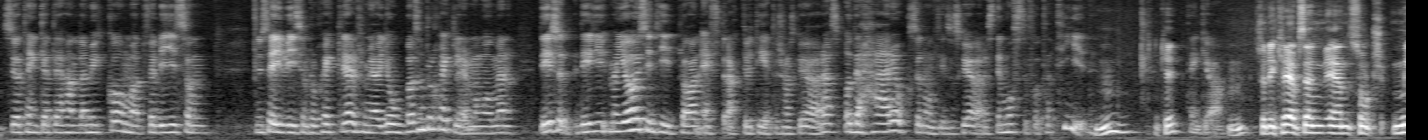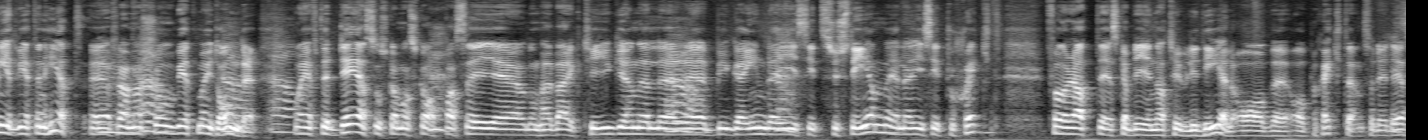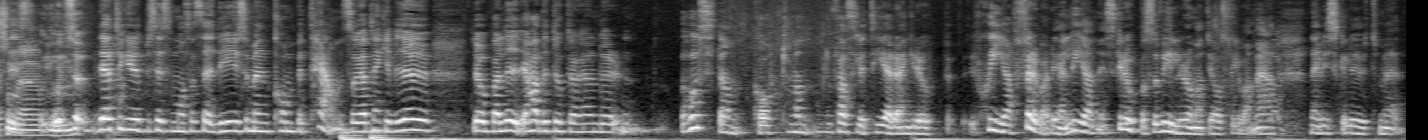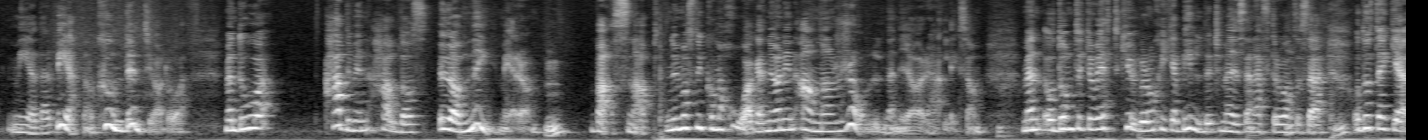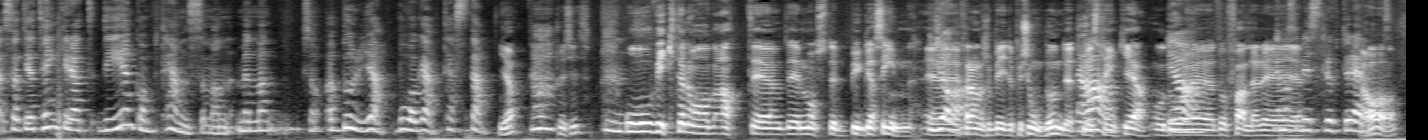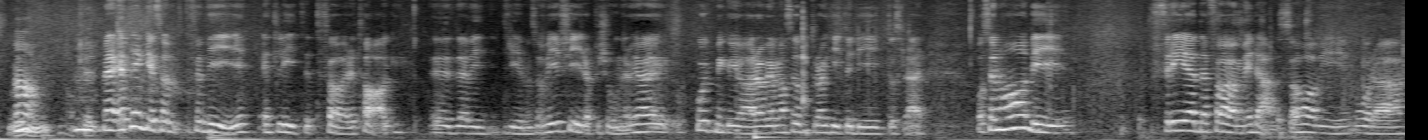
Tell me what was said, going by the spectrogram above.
Så jag tänker att det handlar mycket om att för vi som, nu säger vi som projektledare, som jag jobbar som projektledare många gånger, men det är så, det är, man gör sin tidplan efter aktiviteter som ska göras och det här är också någonting som ska göras. Det måste få ta tid, Mm. Okej. tänker jag. Mm. Så det krävs en, en sorts medvetenhet, eh, för annars Ja. så vet man ju inte om Ja, det. ja. Och efter det så ska man skapa sig eh, de här verktygen eller eh, bygga in det i sitt system eller i sitt projekt. För att det ska bli en naturlig del av, av projekten. Så det är det som är... Precis. Mm. så, det jag tycker det är precis som Åsa säger, det är ju som en kompetens. Och jag tänker, vi har ju jobbat Jag hade ett uppdrag under hösten kort. Man faciliterade en grupp chefer var det, en ledningsgrupp. Och så ville de att jag skulle vara med när vi skulle ut med medarbetarna. Och kunde inte jag då. Men då hade vi en halvdags övning med dem. Mm. Bara snabbt. Nu måste ni komma ihåg att nu har ni en annan roll när ni gör det här. Liksom. Men, och de tyckte det var jättekul och de skickade bilder till mig sen efteråt. Och, så här. och då tänker jag, så att jag tänker att det är en kompetens som man, men man, som, att börja, våga, testa. Ja, precis. Mm. Och vikten av att eh, det måste byggas in. Eh, Ja. För annars blir det personbundet Ja. misstänker jag. Och då, Ja. eh, då faller det... Det måste bli strukturellt. Ja. Mm. Ja. okej. Men jag tänker som för vi, ett litet företag, där vi driver så. Vi är fyra personer. Vi har sjukt mycket att göra. Vi har massa uppdrag hit och dit och sådär. Och sen har vi fredag förmiddag så har vi våra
